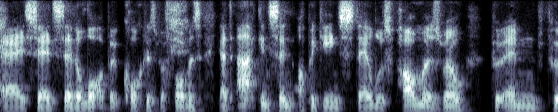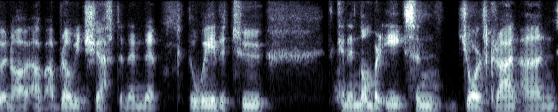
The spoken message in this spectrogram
uh, said said a lot about Cochrane's performance. You had Atkinson up against Stelos Palma as well, put in put in a, a, brilliant shift, and then the the way the two kind of number eights and George Grant and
